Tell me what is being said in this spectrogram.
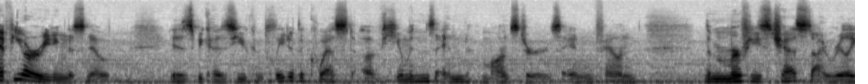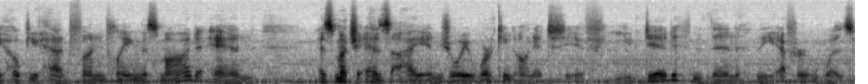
if you are reading this note, is because you completed the quest of humans and monsters and found the Murphy's chest. I really hope you had fun playing this mod, and as much as I enjoy working on it, if you did, then the effort was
